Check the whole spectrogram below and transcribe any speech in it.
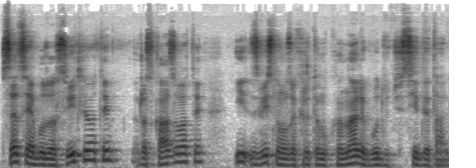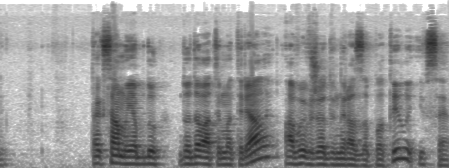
Все це я буду освітлювати, розказувати, і, звісно, у закритому каналі будуть всі деталі. Так само я буду додавати матеріали, а ви вже один раз заплатили і все.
